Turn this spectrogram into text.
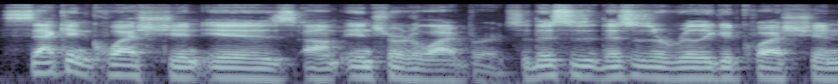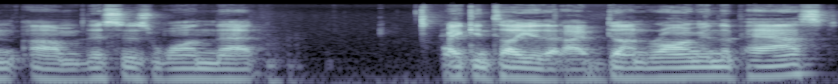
Second question is um, intro to live bird. So this is this is a really good question. Um, this is one that I can tell you that I've done wrong in the past.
